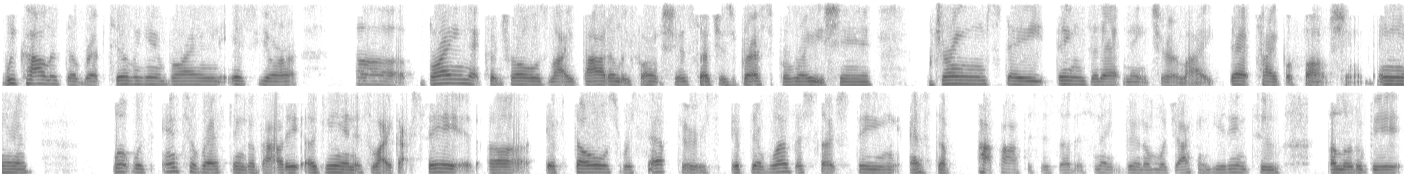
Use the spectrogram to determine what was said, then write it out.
we call it the reptilian brain. It's your uh, brain that controls like bodily functions such as respiration, dream state, things of that nature, like that type of function. And what was interesting about it, again, is like I said, uh, if those receptors, if there was a such thing as the hypothesis of the snake venom, which I can get into a little bit,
